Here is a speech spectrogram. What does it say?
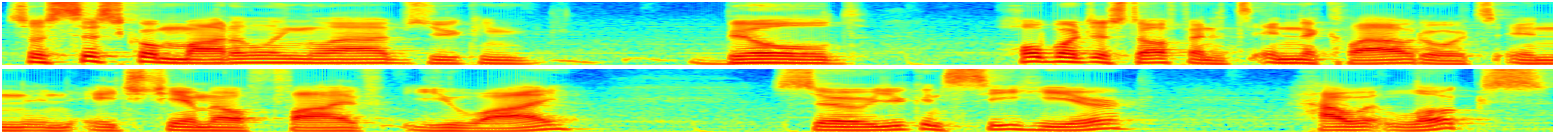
So Cisco Modeling Labs, you can build a whole bunch of stuff and it's in the cloud or it's in an HTML5 UI. So you can see here how it looks.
